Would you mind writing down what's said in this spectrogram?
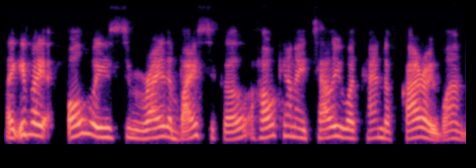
Like if I always ride a bicycle, how can I tell you what kind of car I want?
